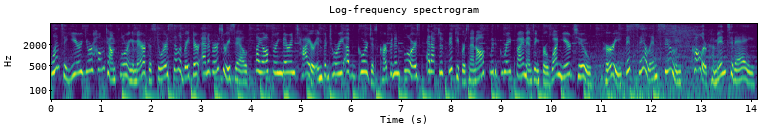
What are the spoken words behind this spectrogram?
Once a year, your Hometown Flooring America stores celebrate their anniversary sale by offering their entire inventory of gorgeous carpet and floors at up to 50% off with great financing for one year, too. Hurry, this sale ends soon. Call or come in today.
